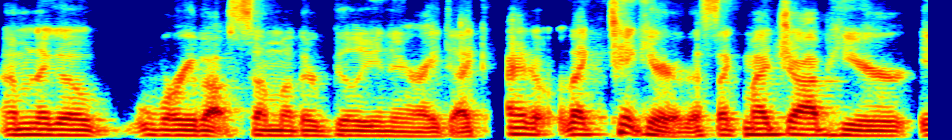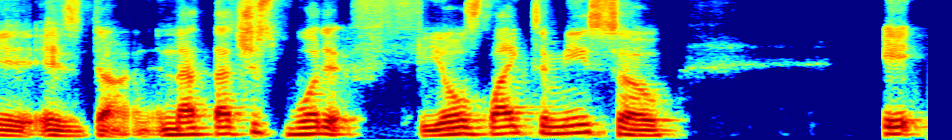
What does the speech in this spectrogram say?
I'm gonna go worry about some other billionaire. I like I don't like take care of this. Like my job here is, is done, and that that's just what it feels like to me. So it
